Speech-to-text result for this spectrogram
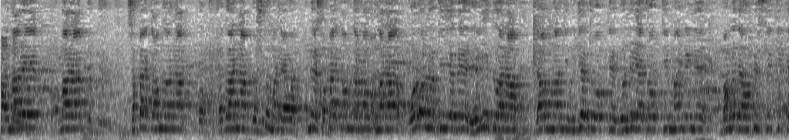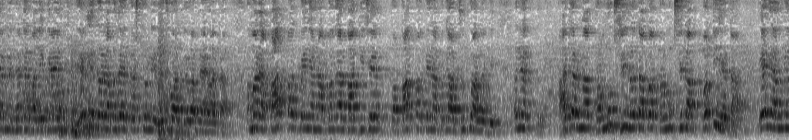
અમારે અમારા સફાઈ કામદારોના પગારના પ્રશ્નો માટે આવ્યા અમે સફાઈ કામદારો અમારા બોલો નથી. અમે રેલી દ્વારા ગામમાંથી વિજય ચોક ને ગોંડલિયા ચોકથી માંડીને મામલતદાર ઓફિસ સ્થિતિ અમે નગરપાલિકાએ રેલી દ્વારા બધા પ્રશ્નોની રજૂઆત કરવામાં આવ્યા હતા. અમારા પાંચ પાંચ મહિનાના પગાર બાકી છે. પાંચ પાંચ મહિના પગાર ચૂકવા નથી. અને હાજરમાં પ્રમુખશ્રી નહોતા, પણ પ્રમુખશ્રીના પતિ હતા. એને અમને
